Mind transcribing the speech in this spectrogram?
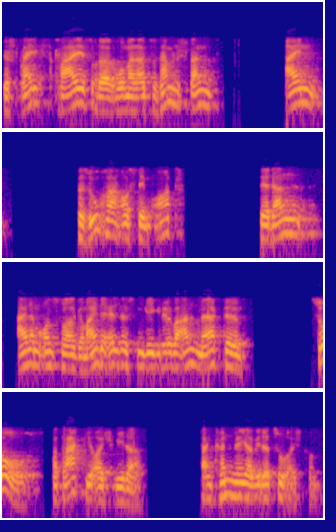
Gesprächskreis oder wo man da zusammenstand, ein Besucher aus dem Ort, der dann einem unserer Gemeindeältesten gegenüber anmerkte, so, vertragt ihr euch wieder, dann können wir ja wieder zu euch kommen.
